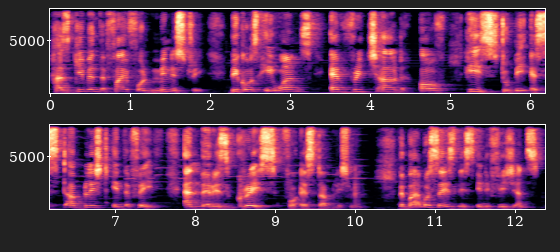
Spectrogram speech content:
has given the fivefold ministry because He wants every child of His to be established in the faith. And there is grace for establishment. The Bible says this in Ephesians.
